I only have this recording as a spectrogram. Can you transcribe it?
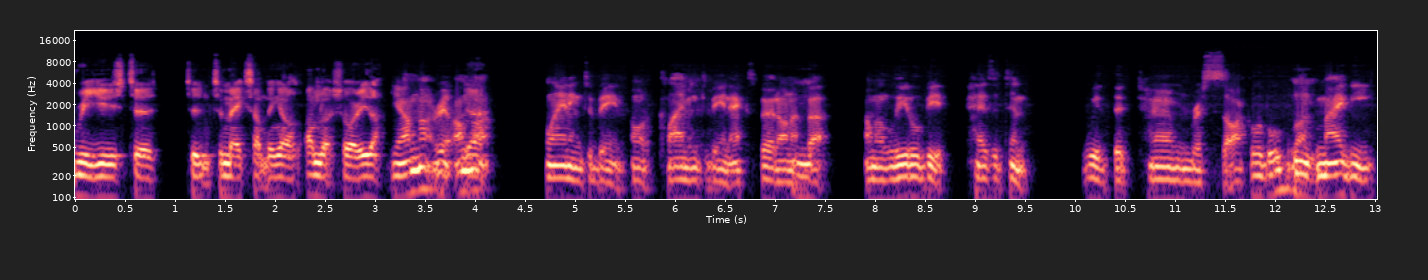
reused to, to, to make something else. I'm not sure either. Yeah, I'm not real. I'm Yeah. not planning to be or claiming to be an expert on it, Mm. but I'm a little bit hesitant with the term recyclable. Like maybe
